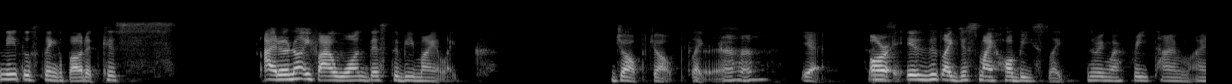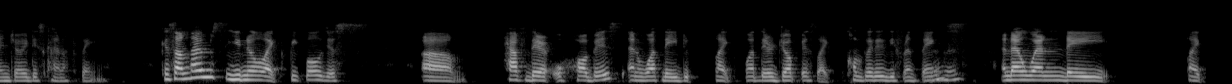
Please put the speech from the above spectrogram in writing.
need to think about it because I don't know if I want this to be my like job job like uh-huh. yeah or is it like just my hobbies like during my free time I enjoy this kind of thing because sometimes you know like people just um have their hobbies and what they do like what their job is like completely different things Mhm. and then when they like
